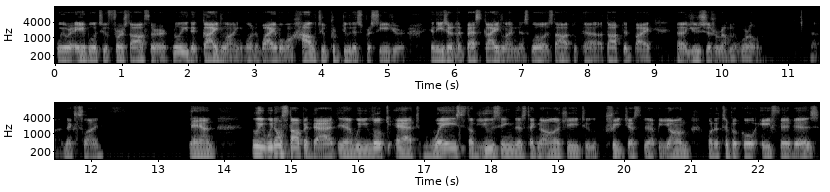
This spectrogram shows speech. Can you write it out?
we were able to first author really the guideline or the Bible on how to do this procedure. And these are the best guidelines as well as uh, adopted by uh, users around the world. Uh, next slide. And we don't stop at that. You know, we look at ways of using this technology to treat just uh, beyond what a typical AFib is.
